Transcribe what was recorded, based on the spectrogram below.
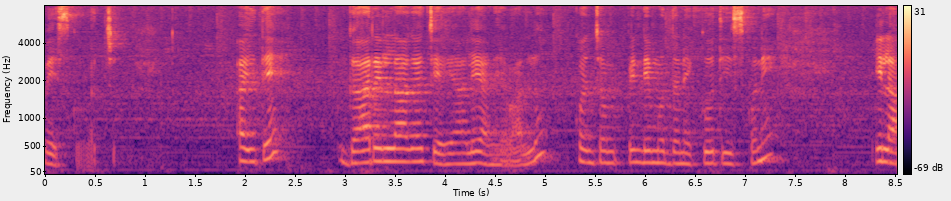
వేసుకోవచ్చు. అయితే గారెల్లాగా చేయాలి అనేవాళ్ళు కొంచెం పిండి ముద్దను ఎక్కువ తీసుకొని ఇలా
